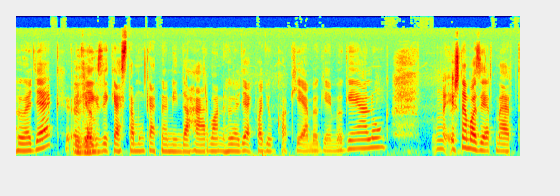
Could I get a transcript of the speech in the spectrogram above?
hölgyek Igen. végzik ezt a munkát, mert mind a hárman hölgyek vagyunk, aki el mögé mögé állunk, és nem azért, mert,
